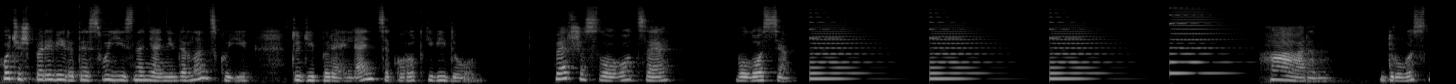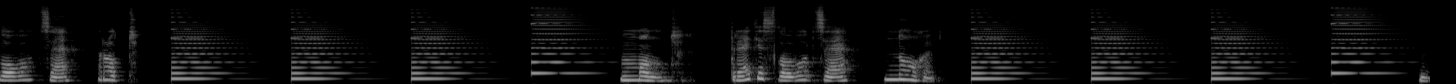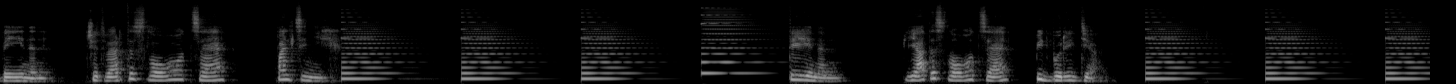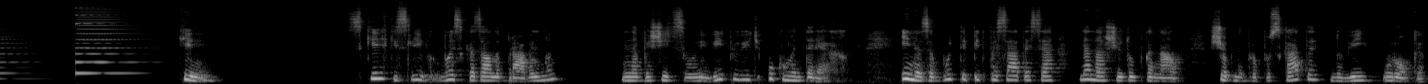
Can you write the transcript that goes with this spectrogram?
Хочеш перевірити свої знання нідерландської? Тоді переглянь це коротке відео. Перше слово це волосся. Haren. Друге слово це рот. Монд. Третє слово це ноги. Бейнен. Четверте слово це пальці ніг. Тейнен. П'яте слово це підборіддя. Кін. Скільки слів ви сказали правильно? Напишіть свою відповідь у коментарях. І не забудьте підписатися на наш YouTube канал, щоб не пропускати нові уроки.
